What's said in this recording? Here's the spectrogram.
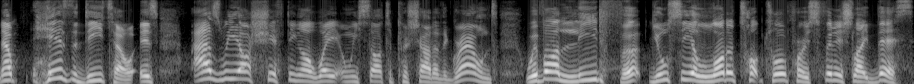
Now, here's the detail is as we are shifting our weight and we start to push out of the ground, with our lead foot, you'll see a lot of top tour pros finish like this,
